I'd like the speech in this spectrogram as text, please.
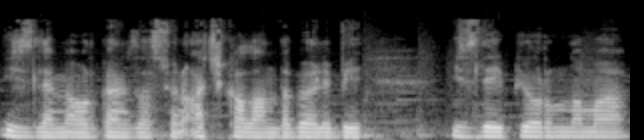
izleme organizasyonu açık alanda böyle bir izleyip yorumlama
